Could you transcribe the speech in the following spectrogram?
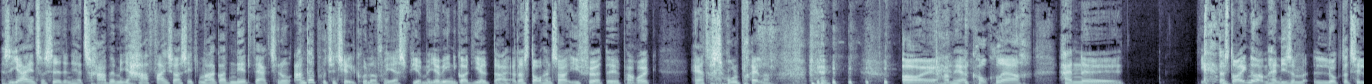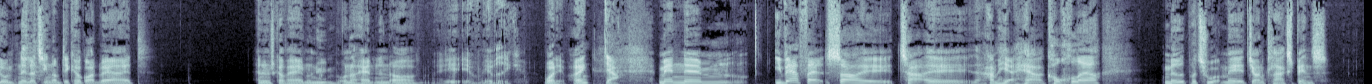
altså, jeg er interesseret i den her trappe, men jeg har faktisk også et meget godt netværk til nogle andre potentielle kunder for jeres firma. Jeg vil egentlig godt hjælpe dig. Og der står han så iført øh, paryk, hat og solbriller. og øh, ham her, Kogler, han... Øh, ja, der står ikke noget om, han ligesom lugter til lunden, eller tænker, om det kan jo godt være, at Han ønsker at være anonym under handlen, og øh, jeg ved ikke, whatever, ikke? Ja. Men øhm, i hvert fald så øh, tager øh, ham her, herr Kochler, med på tur med John Clark Spence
